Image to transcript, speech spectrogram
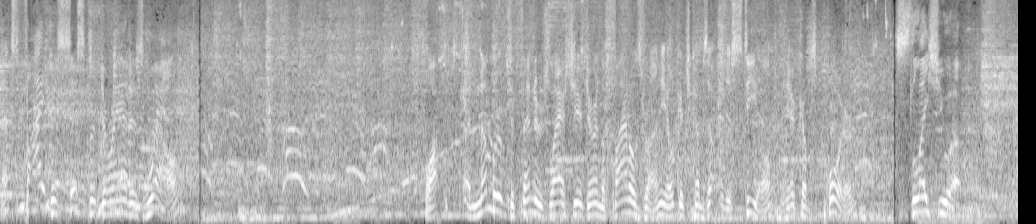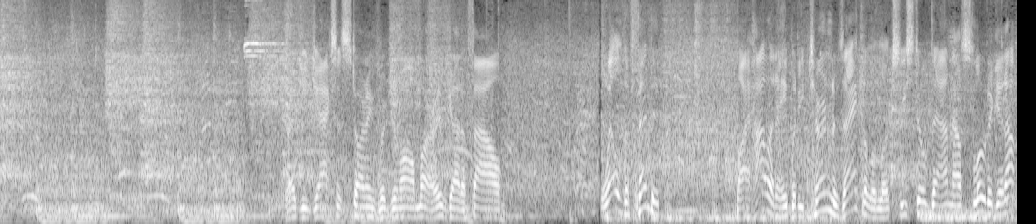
That's five assists for Durant as well. Well, a number of defenders last year during the finals run. Jokic comes up with a steal. And here comes Porter. Slice you up. Reggie Jackson starting for Jamal Murray. He's got a foul. Well defended by Holiday, but he turned his ankle, it looks. He's still down, now slow to get up.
